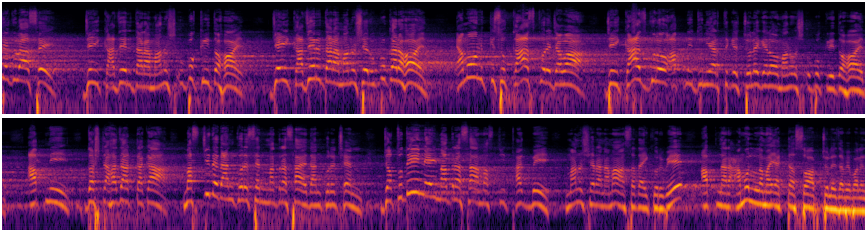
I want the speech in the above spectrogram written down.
যেগুলো আছে, যেই কাজের দ্বারা মানুষ উপকৃত হয়, যেই কাজের দ্বারা মানুষের উপকার হয়, এমন কিছু কাজ করে যাওয়া, যেই কাজগুলো আপনি দুনিয়ার থেকে চলে গেলেও মানুষ উপকৃত হয়। আপনি দশটা হাজার টাকা মসজিদে দান করেছেন, মাদ্রাসায় দান করেছেন যতদিন এই মাদ্রাসা, মসজিদ থাকবে, মানুষেরা নামাজ আদায় করবে, আপনার আমল নামায় একটা সব চলে যাবে বলেন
